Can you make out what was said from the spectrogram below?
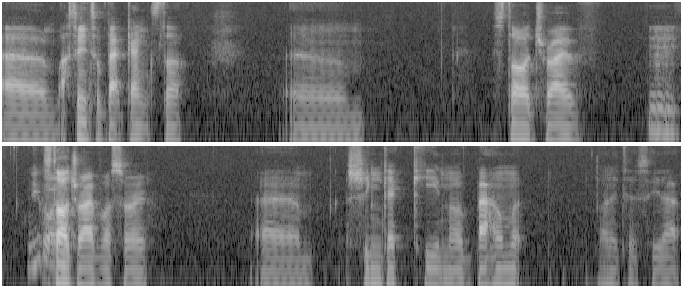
Um, I seen to back gangster. Um, Star Drive. got Star Driver, sorry. Um, Shingeki no Bahamut. I need to see that.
